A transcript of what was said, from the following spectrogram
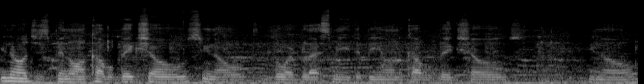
you know, just been on a couple big shows. You know, Lord blessed me to be on a couple big shows. You know,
